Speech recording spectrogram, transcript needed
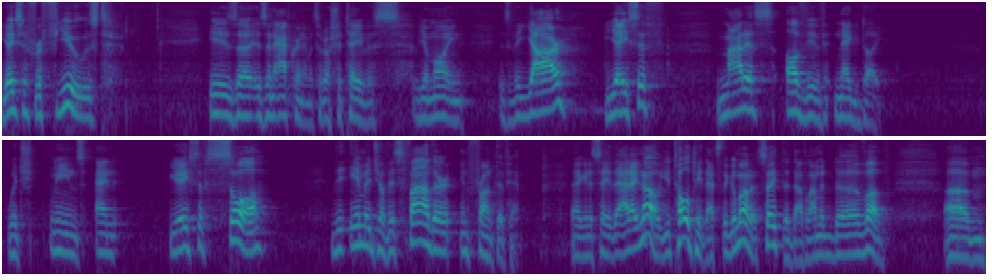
Yosef refused, is, uh, is an acronym. It's Rosh Tevis. V'yamoin is V'yar, Yosef, Maris, Aviv, Negdai, which means, and Yosef saw the image of his father in front of him. They're going to say that I know. You told me. That's the Gemara. Sota Daf Lamed uh, Vav. Um,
